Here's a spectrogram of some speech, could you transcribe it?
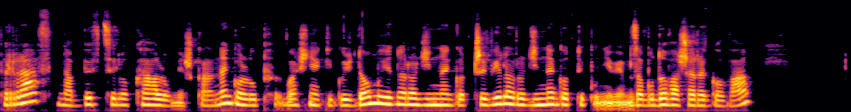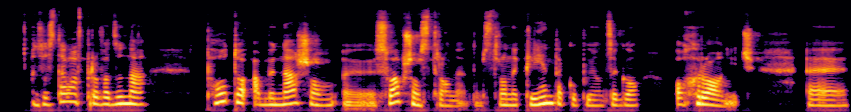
praw nabywcy lokalu mieszkalnego lub właśnie jakiegoś domu jednorodzinnego czy wielorodzinnego typu, nie wiem, zabudowa szeregowa, została wprowadzona po to, aby naszą y, słabszą stronę, tą stronę klienta kupującego ochronić. E,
